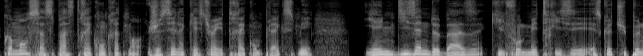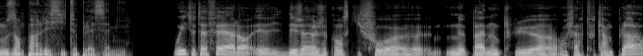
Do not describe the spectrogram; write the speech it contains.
Comment ça se passe très concrètement? Je sais la question est très complexe, mais il y a une dizaine de bases qu'il faut maîtriser. Est-ce que tu peux nous en parler, s'il te plaît, Samy? Oui, tout à fait. Alors euh, déjà, je pense qu'il faut euh, ne pas non plus euh, en faire tout un plat,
